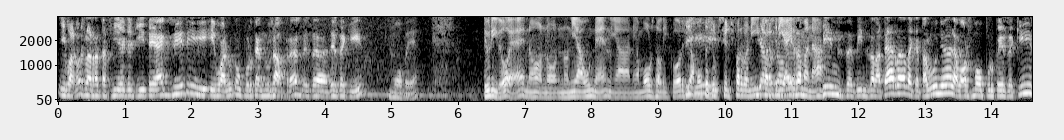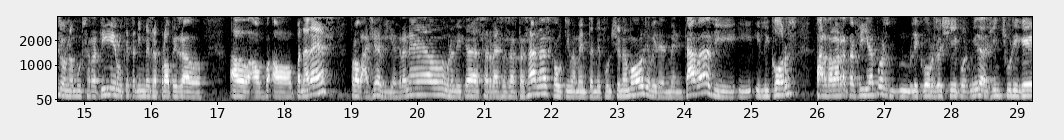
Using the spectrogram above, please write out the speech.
i bueno, és la ratafia que aquí té èxit i, i bueno, que ho portem nosaltres des de- des d'aquí. De, Molt bé. Déu nhi eh? No n'hi no, no ha un, eh? N'hi ha, ha molts de licor, hi ha moltes opcions per venir, per triar i remenar. Vins de, vins de la terra, de Catalunya, llavors molt propers aquí, zona Montserratí, el que tenim més a prop és el, el, el, el Penedès, però vaja, vi a granel, una mica cerveses artesanes, que últimament també funciona molt, i evidentment caves i, i, i licors, part de la ratafia, doncs, licors així, doncs mira, xuriguer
